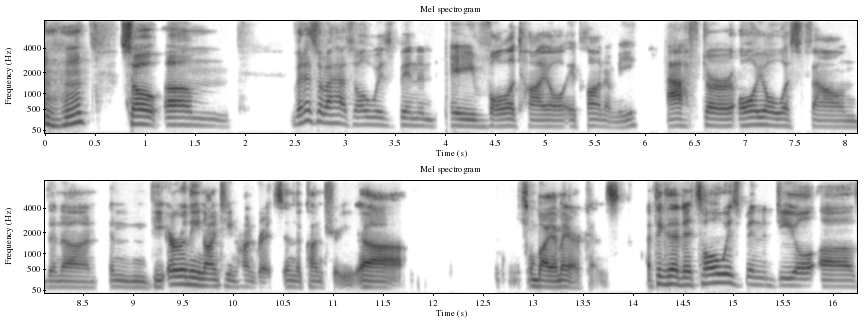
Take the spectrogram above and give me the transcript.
Mm-hmm. So, um, Venezuela has always been a volatile economy. After oil was found in uh, in the early 1900s in the country uh, by Americans, I think that it's always been a deal of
